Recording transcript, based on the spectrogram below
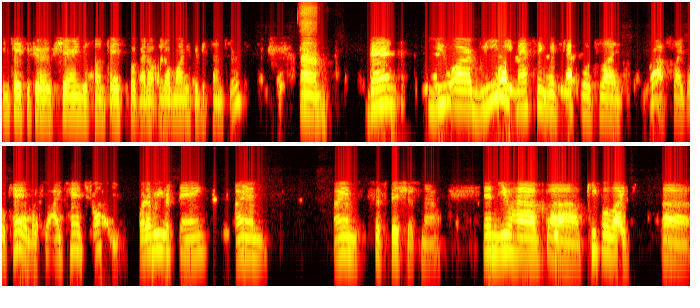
in case if you're sharing this on Facebook, I don't I don't want it to be censored. Um, then you are really messing with people's like trust. Like, okay, look, so I can't trust you. Whatever you're saying, I am I am suspicious now. And you have uh, people like uh,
